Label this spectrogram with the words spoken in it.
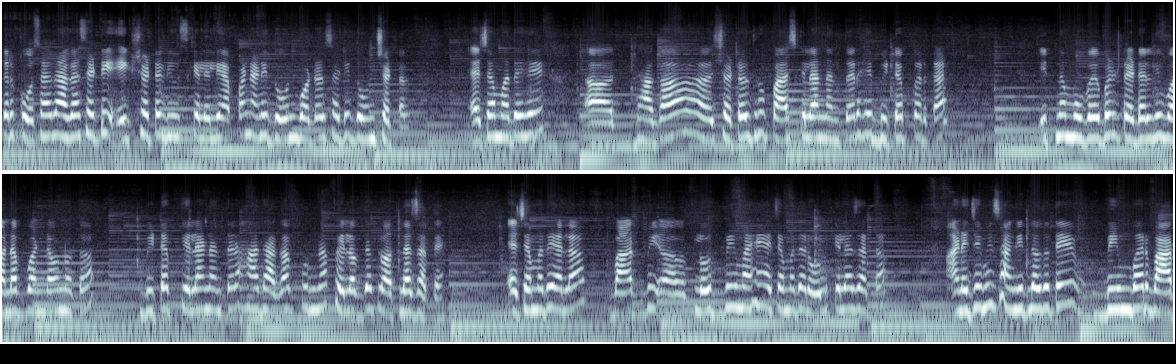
तर कोसा धागासाठी एक शटल यूज केलेली आपण आणि दोन बॉर्डरसाठी दोन शटल याच्यामध्ये हे धागा शटल थ्रू पास केल्यानंतर हे बिटअप करतात. इथनं मुवेबल ट्रेडलनी वन अप वन डाऊन होतं. बिटअप केल्यानंतर हा धागा पूर्ण फेल ऑफ द क्लॉथला जाते याच्यामध्ये याला बार बी क्लोथ बीम आहे याच्यामध्ये रोल केलं जातं. आणि जे मी सांगितलं होतं ते बीमवर बार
